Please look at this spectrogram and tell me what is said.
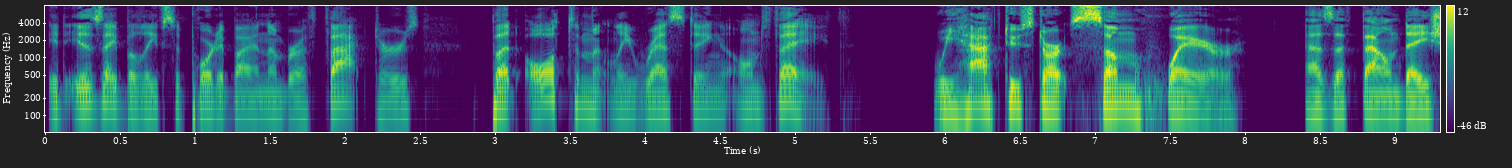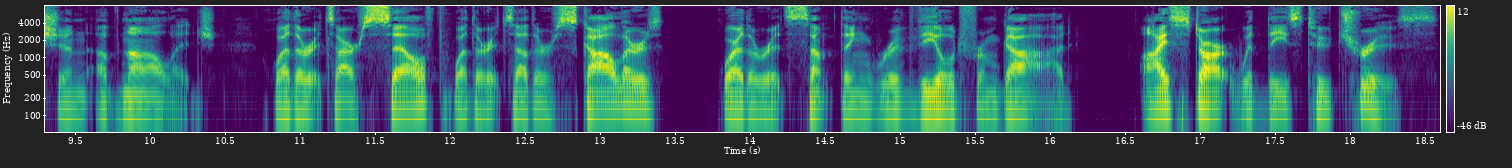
It is a belief supported by a number of factors, but ultimately resting on faith. We have to start somewhere as a foundation of knowledge, whether it's ourself, whether it's other scholars, whether it's something revealed from God. I start with these two truths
